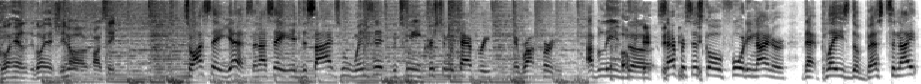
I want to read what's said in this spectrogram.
Go ahead. Go ahead. You know, uh, RC. So I say yes, and I say it decides who wins it between Christian McCaffrey and Brock Purdy. I believe the San Francisco 49er that plays the best tonight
